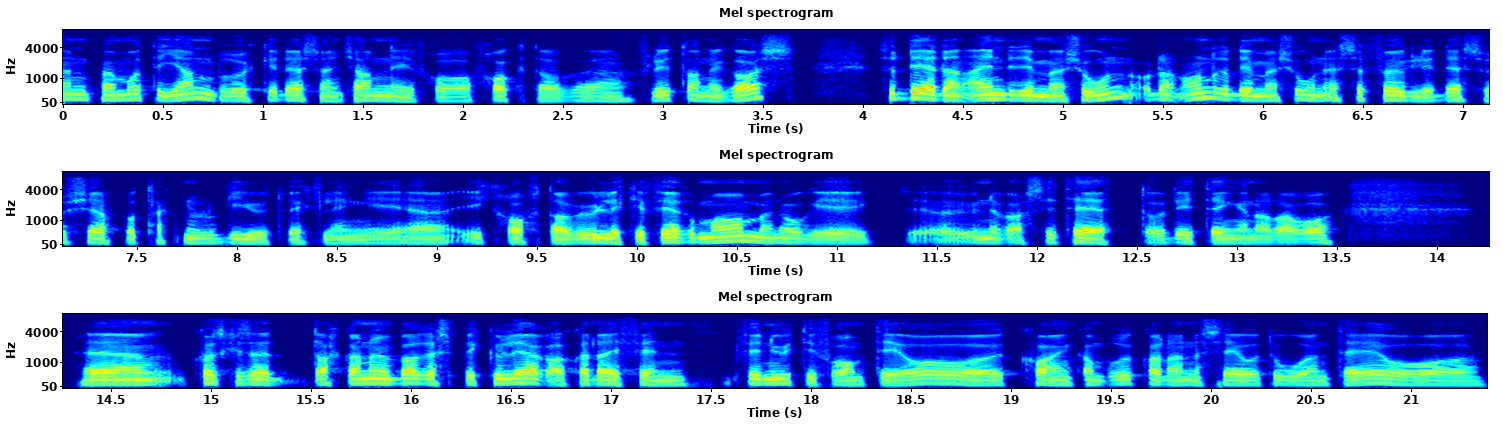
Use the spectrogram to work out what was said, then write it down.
en på en måte gjenbruker det som en kjenner fra frakt av eh, flytende gass. Så Det er den ene dimensjonen. Og den andre dimensjonen er selvfølgelig det som skjer på teknologiutvikling i, i kraft av ulike firmaer, men òg i universitet og de tingene der. Og Eh, hva skal jeg si, Der kan en bare spekulere hva de finner, finner ut i framtida, og hva en kan bruke denne CO2-en til. og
